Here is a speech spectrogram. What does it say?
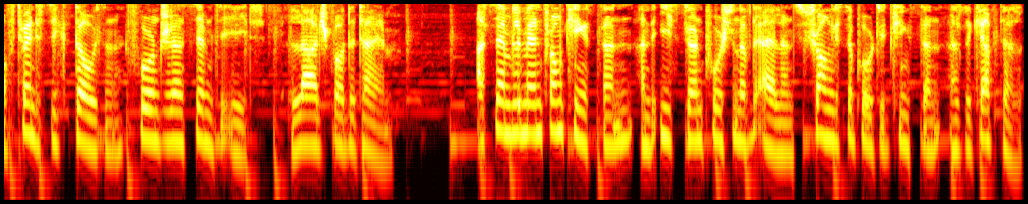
of 26,478, large for the time. Assemblymen from Kingston and the eastern portion of the island strongly supported Kingston as the capital,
